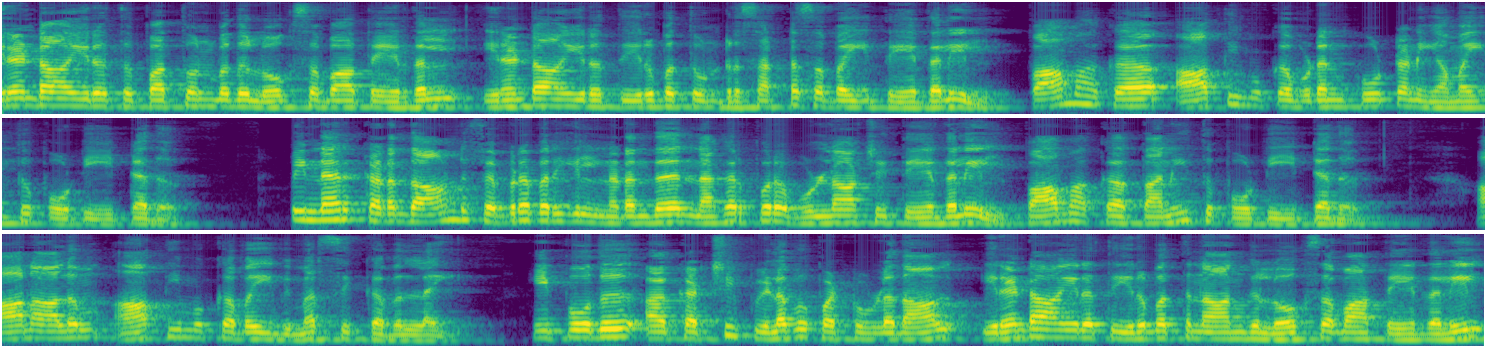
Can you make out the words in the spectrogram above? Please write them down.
இரண்டாயிரத்து பத்தொன்பது லோக்சபா தேர்தல் இரண்டாயிரத்து இருபத்தொன்று சட்டசபை தேர்தலில் பாமக அதிமுகவுடன் கூட்டணி அமைத்து போட்டியிட்டது. பின்னர் கடந்த ஆண்டு பிப்ரவரியில் நடந்த நகர்ப்புற உள்ளாட்சி தேர்தலில் பாமக தனித்து போட்டியிட்டது. ஆனாலும் அதிமுகவை விமர்சிக்கவில்லை. இப்போது அக்கட்சி பிளவுபட்டுள்ளதால் இரண்டாயிரத்து இருபத்தி நான்கு லோக்சபா தேர்தலில்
